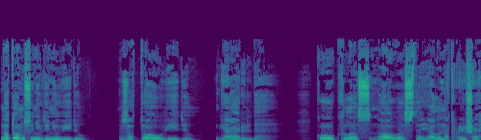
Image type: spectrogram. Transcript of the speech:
но Томаса нигде не увидел. Зато увидел Гарольда. Кукла снова стояла на крыше.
